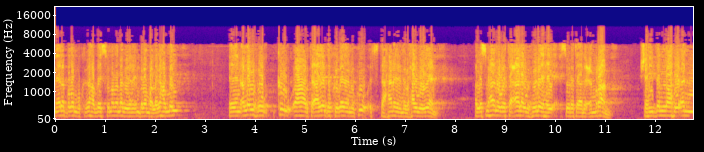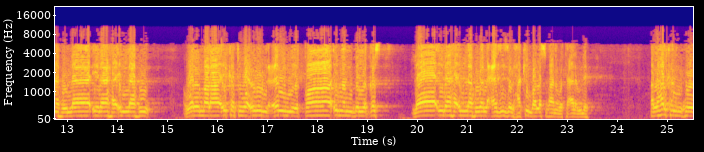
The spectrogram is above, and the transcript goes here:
meelo badan buu kaga hadlay sunnada nabigana in badan baa laga hadlay. Alla wuxuu kow maarata aayadda koobaad aanu ku iftitaaxanayna waxaa weeyaan alla subxaanahu wa tacaala wuxuu leeyahay suurata ali cimraan shahid allahu anahu laa ilaaha ila hu wاlmalaa'ikatu waululcilmi qaa'ima bilqist laa ilaaha ila huwa alcaziiz alxakiim bu alla subxaanahu wa tacala uu leehay alla halkan wuxuu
